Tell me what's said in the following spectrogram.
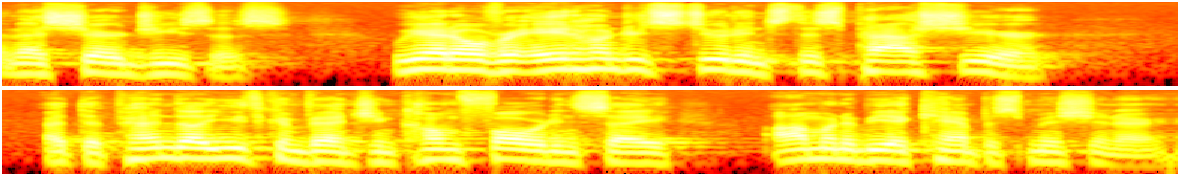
and that's share Jesus. We had over 800 students this past year at the PennDel Youth Convention come forward and say, I'm going to be a campus missionary.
